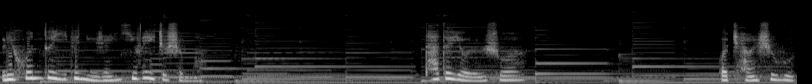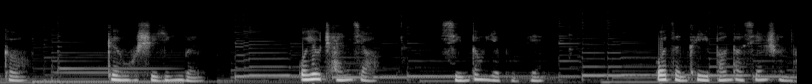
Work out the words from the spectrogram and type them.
离婚对一个女人意味着什么？他对友人说：“我常是误购，更误是英文。”我又缠脚，行动也不便，我怎可以帮到先生呢？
